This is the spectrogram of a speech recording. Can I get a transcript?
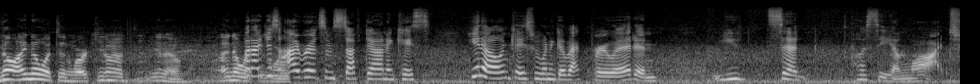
No, I know what didn't work. You don't have, you know, I know what but I didn't just work. I wrote some stuff down in case, you know, in case we want to go back through it. And you said pussy a lot.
